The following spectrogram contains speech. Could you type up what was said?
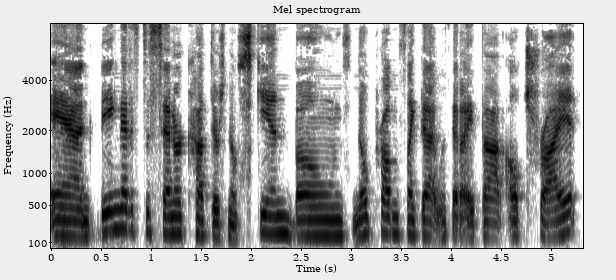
And being that it's the center cut, there's no skin, bones, no problems like that with it. I thought I'll try it.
